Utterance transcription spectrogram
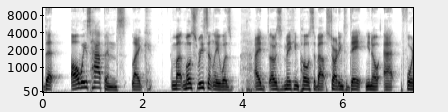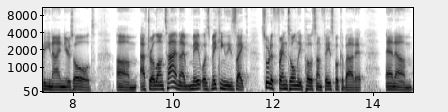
that always happens, like my, most recently, was I I was making posts about starting to date. You know, at 49 years old, um, after a long time, and I made was making these like sort of friends only posts on Facebook about it, and um,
